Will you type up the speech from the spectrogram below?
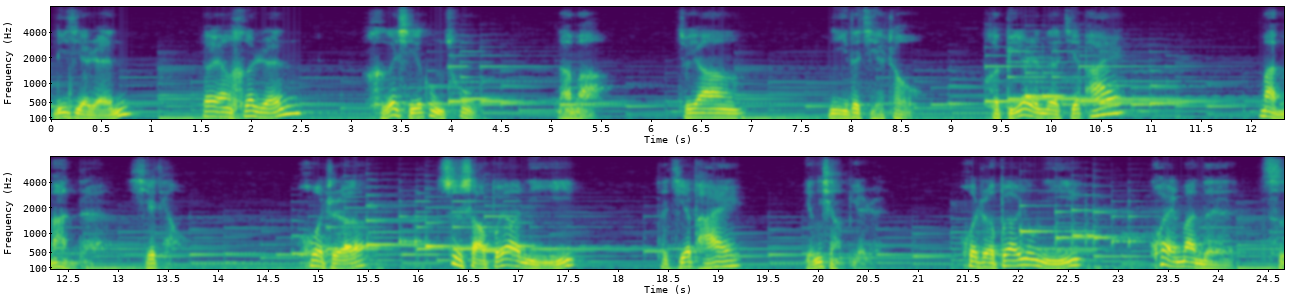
理解人，要想和人。和谐共处，那么就让你的节奏和别人的节拍慢慢的协调，或者至少不要你的节拍影响别人，或者不要用你快慢的尺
